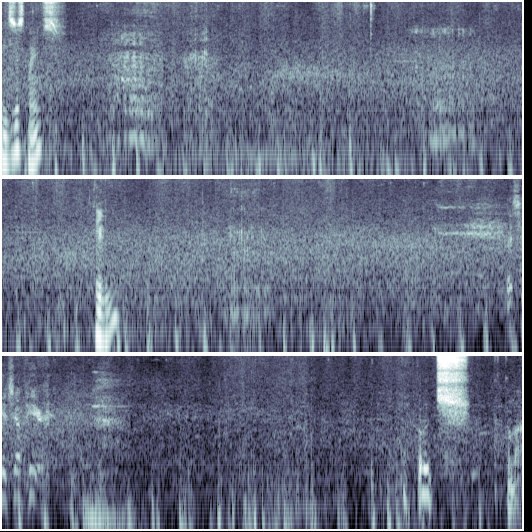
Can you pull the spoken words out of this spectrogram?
This is nice. Hello? Hitch up here. Approach. Come on.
